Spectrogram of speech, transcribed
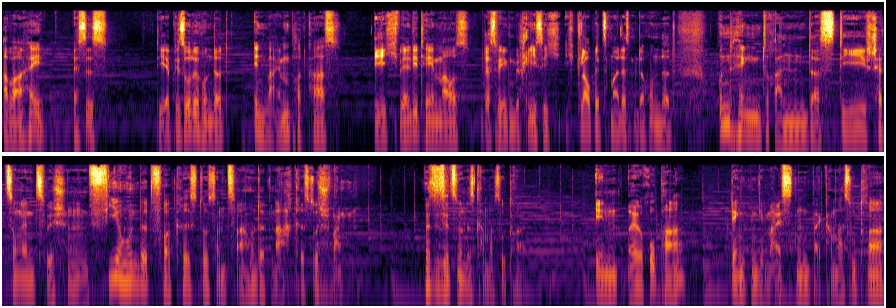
Aber hey, es ist die Episode 100 in meinem Podcast. Ich wähle die Themen aus, deswegen beschließe ich, ich glaube jetzt mal das mit der 100 und hänge dran, dass die Schätzungen zwischen 400 vor Christus und 200 nach Christus schwanken. Was ist jetzt nun das Kamasutra? In Europa denken die meisten bei Kamasutra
